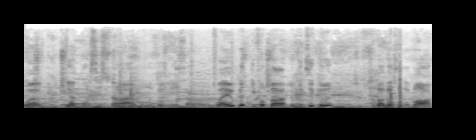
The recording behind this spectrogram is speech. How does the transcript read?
Ouais. Tu es consistant à un moment donné, ça. Ouais, il faut pas. Le truc, c'est que faut pas baisser les bras.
